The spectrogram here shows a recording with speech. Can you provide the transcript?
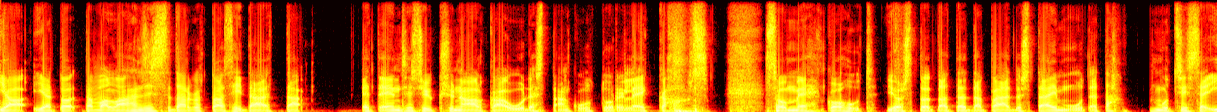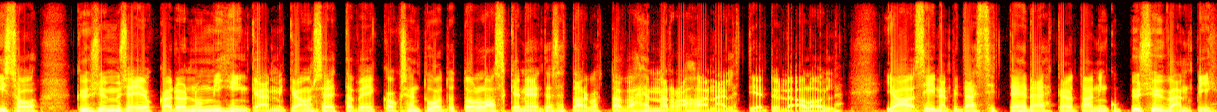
Ja, ja to, tavallaan siis se tarkoittaa sitä, että että ensi syksynä alkaa uudestaan kulttuurileikkaus, somekohut, jos tota, tätä päätöstä ei muuteta. Mutta siis se iso kysymys ei ole kadonnut mihinkään, mikä on se, että veikkauksen tuotot on laskeneet ja se tarkoittaa vähemmän rahaa näille tietyille aloille. Ja siinä pitäisi sitten tehdä ehkä jotain niin kuin pysyvämpi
